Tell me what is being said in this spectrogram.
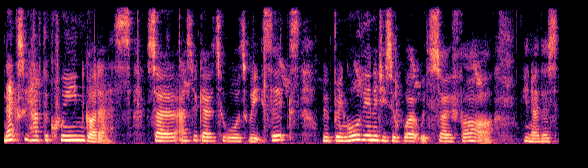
Next we have the Queen Goddess. So as we go towards week six, we bring all the energies we've worked with so far. You know, there's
